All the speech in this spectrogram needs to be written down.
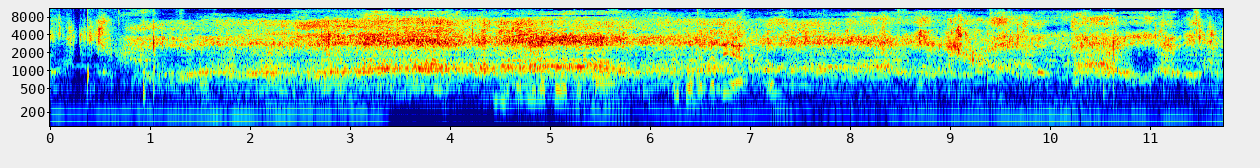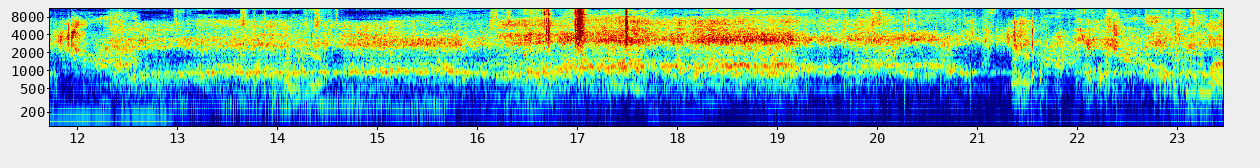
ที่ไหนเนี่ยเอ้าอยู่ก็มีระเบิดลงมาระเบิดอะไรกันเนี่ยอะไรวะเนี่ยไปอะซอมบี้ด้วยว่ะ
